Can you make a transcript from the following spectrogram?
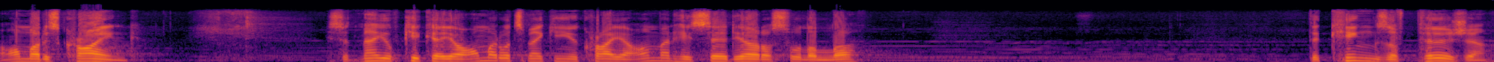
Omar is crying. He said, Ma yubkika ya Omar, what's making you cry, ya Omar? He said, Ya Rasulullah, the kings of Persia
